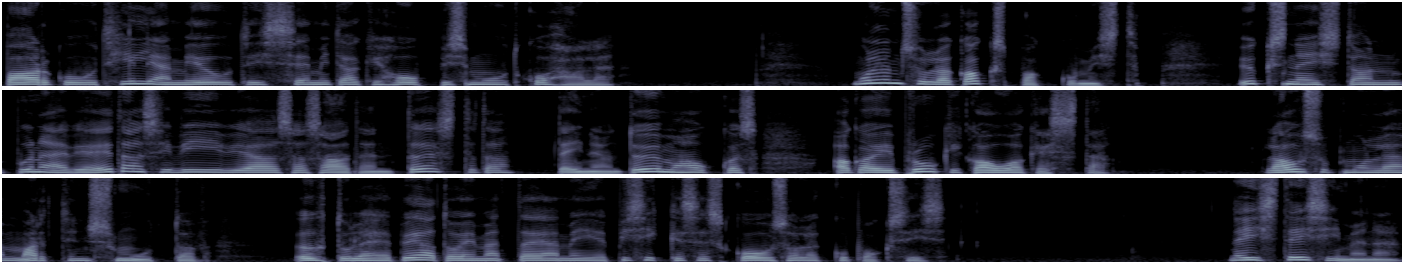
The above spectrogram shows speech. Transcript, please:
paar kuud hiljem jõudis see midagi hoopis muud kohale. mul on sulle kaks pakkumist. üks neist on põnev ja edasiviiv ja sa saad end tõestada, teine on töömahukas, aga ei pruugi kaua kesta. lausub mulle Martin Šmutov, Õhtulehe peatoimetaja meie pisikeses koosolekuboksis. Neist esimene,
